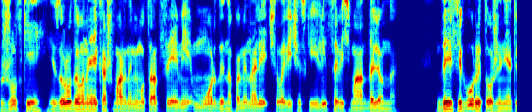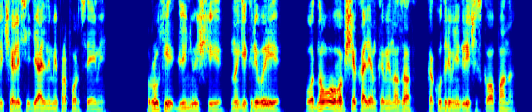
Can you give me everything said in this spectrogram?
Жуткие, изуродованные кошмарными мутациями морды напоминали человеческие лица весьма отдаленно. Да и фигуры тоже не отличались идеальными пропорциями. Руки длиннющие, ноги кривые, у одного вообще коленками назад, как у древнегреческого пана.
